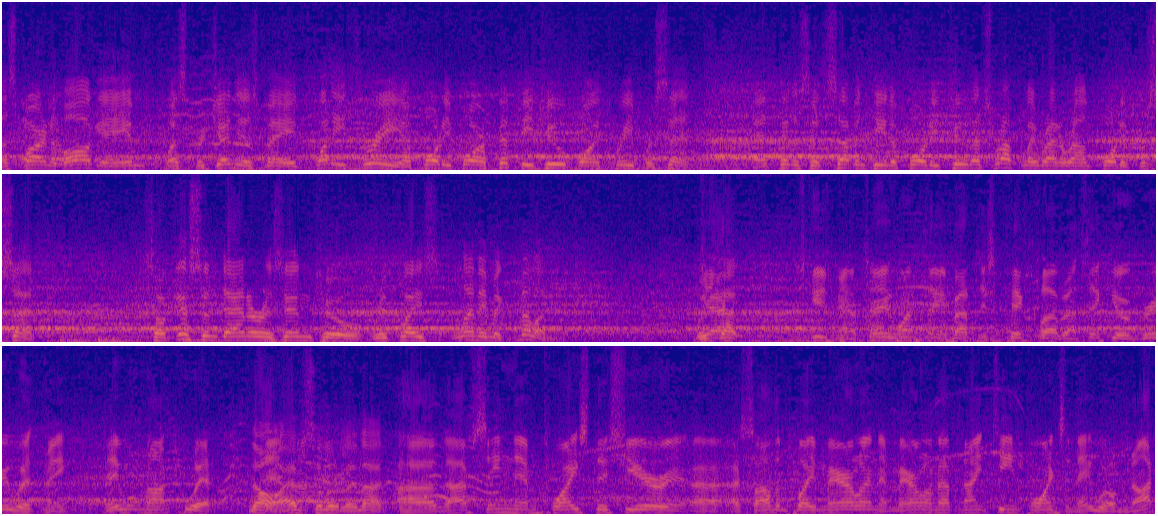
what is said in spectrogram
Thus far in the ball game, West Virginia's made 23 of 44, 52.3%. And Pitt is at 17 of 42. That's roughly right around 40%. So Gissendanner is in to replace Lenny McMillan. We've Jack, got Excuse me, I'll tell you one thing about this Pitt club, and I think you'll agree with me. They will not quit. No, They're not- absolutely not. Uh, I've seen them twice this year. Uh, I saw them play Maryland, and Maryland up 19 points, and they will not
